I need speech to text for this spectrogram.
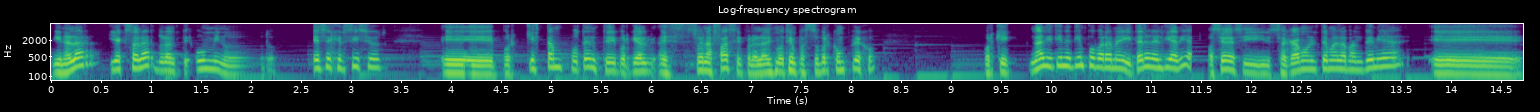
Inhalar y exhalar durante un minuto. Ese ejercicio, eh, ¿por qué es tan potente? y Porque al- es- suena fácil, pero al mismo tiempo es súper complejo. Porque nadie tiene tiempo para meditar en el día a día. O sea, si sacamos el tema de la pandemia, eh,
